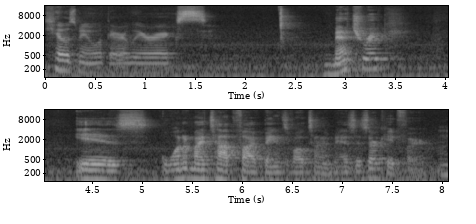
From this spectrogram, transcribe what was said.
kills me with their lyrics. Metric is one of my top five bands of all time, as is Arcade Fire. hmm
